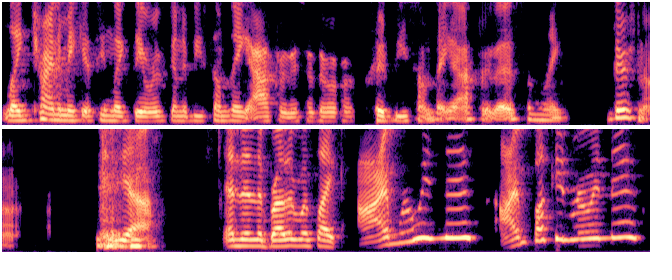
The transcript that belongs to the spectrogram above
like trying to make it seem like there was going to be something after this, or there could be something after this. I'm like, there's not. yeah. And then the brother was like, I'm ruining this. I'm fucking ruining this.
